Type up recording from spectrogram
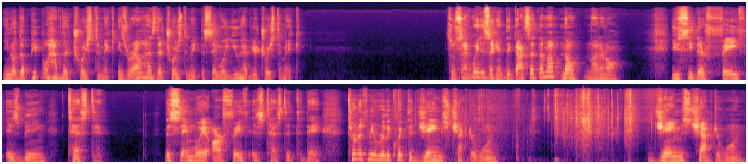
You know, the people have their choice to make. Israel has their choice to make the same way you have your choice to make. So it's like, wait a second, did God set them up? No, not at all. You see, their faith is being tested. The same way our faith is tested today. Turn with me really quick to James chapter 1. James chapter 1.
